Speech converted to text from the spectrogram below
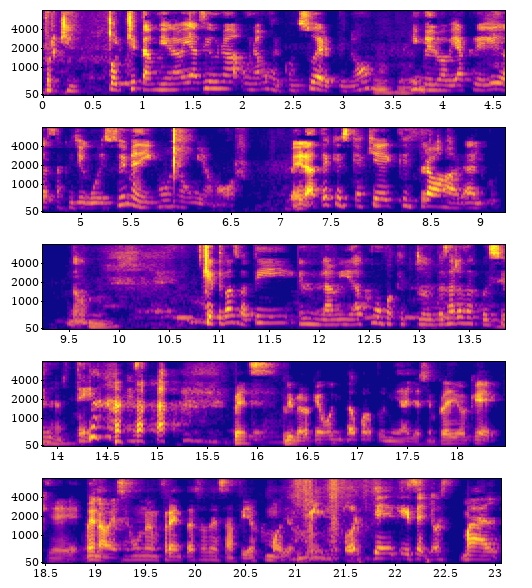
Porque porque también había sido una, una mujer con suerte, ¿no? Y me lo había creído hasta que llegó esto y me dijo, no, mi amor, espérate que es que aquí hay que trabajar algo, ¿no? ¿Qué te pasó a ti en la vida como para que tú empezaras a cuestionarte? pues primero qué bonita oportunidad. Yo siempre digo que, que, bueno, a veces uno enfrenta esos desafíos como, Dios mío, ¿por qué? ¿Qué sé yo? Es mal.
